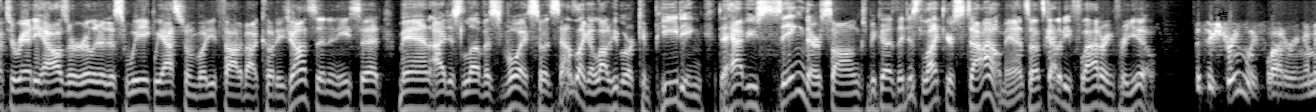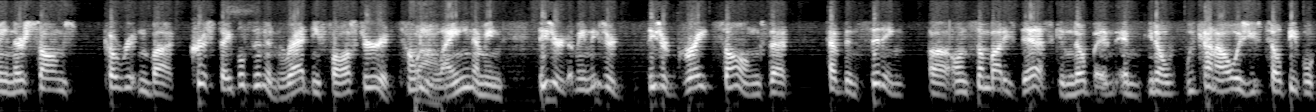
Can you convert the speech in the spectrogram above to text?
talked to Randy Houser earlier this week. We asked him what he thought about Cody Johnson, and he said, "Man, I just love his voice." So it sounds like a lot of people are competing to have you sing their songs because they just like your style, man. So that's got to be flattering for you. It's extremely flattering. I mean, there's songs co-written by Chris Stapleton and Radney Foster and Tony Wow. Lane. I mean, these are I mean these are these are great songs that have been sitting uh, on somebody's desk, and no, and, and you know, we kind of always used to tell people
